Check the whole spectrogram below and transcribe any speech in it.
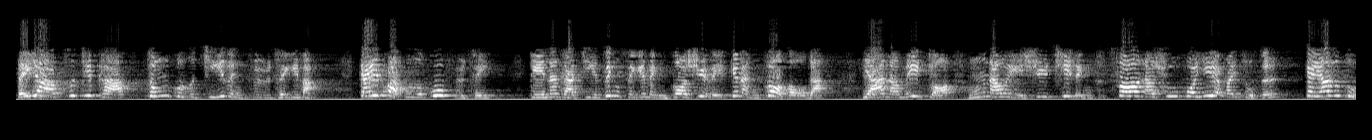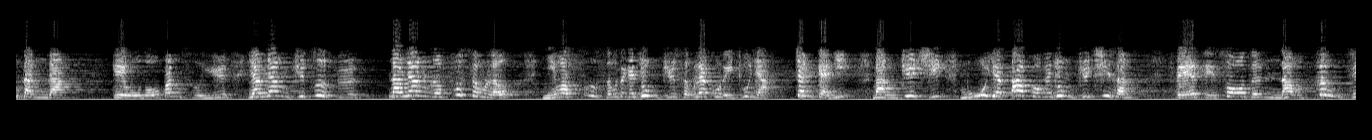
在牙齿去看，中国是几人夫妻的嘛？该法是过夫妻，给那个几正式的名高学位，给人搞到的。也那没叫，我那为须起定，少那书法也会做手，这样是做真的。给我多帮私语，要两句支付，那两是不收楼，你我死守这个用具收了过来姑娘，真给你忙举起，木也打包个用具起身，反正少人闹走车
